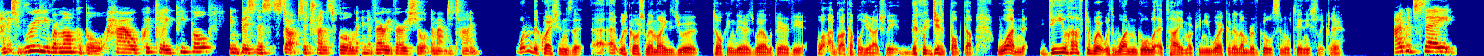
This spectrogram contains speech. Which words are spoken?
And it's really remarkable how quickly people in business start to transform in a very, very short amount of time. One of the questions that uh, was crossing my mind as you were talking there as well, the pair of you. Well, I've got a couple here actually just popped up. One, do you have to work with one goal at a time, or can you work on a number of goals simultaneously, Clare? I would say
